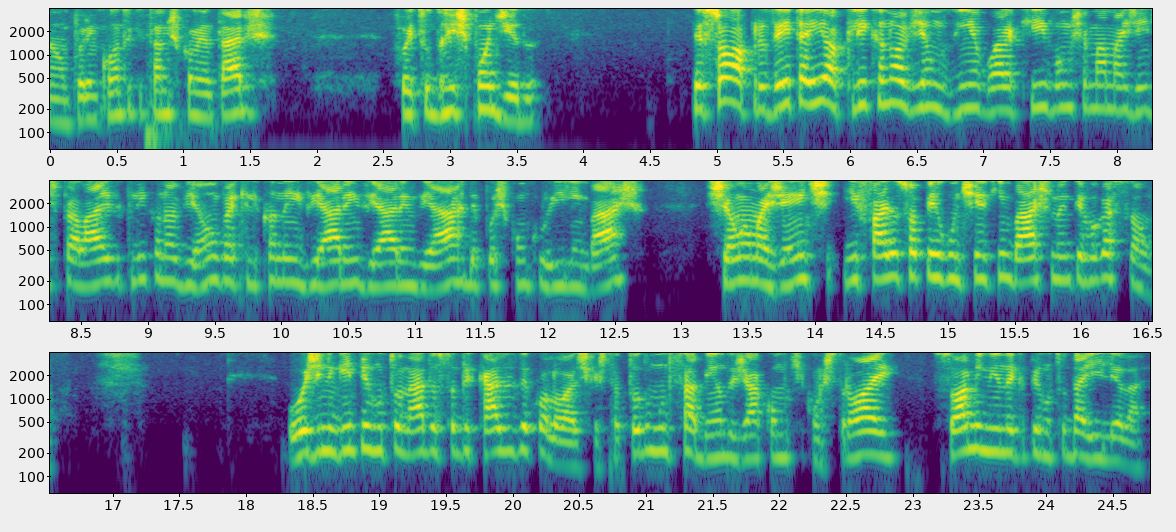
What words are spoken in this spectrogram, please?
Não, por enquanto que está nos comentários foi tudo respondido. Pessoal, aproveita aí, ó, clica no aviãozinho agora aqui, vamos chamar mais gente para live, clica no avião, vai clicando em enviar, enviar, enviar, depois concluir lá embaixo, chama mais gente e faz a sua perguntinha aqui embaixo na interrogação. Hoje ninguém perguntou nada sobre casas ecológicas, está todo mundo sabendo já como que constrói, só a menina que perguntou da ilha lá.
